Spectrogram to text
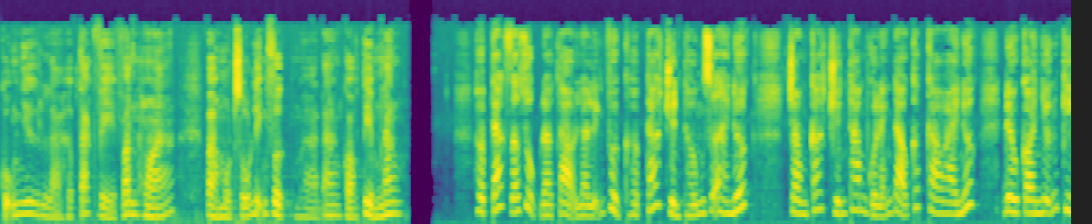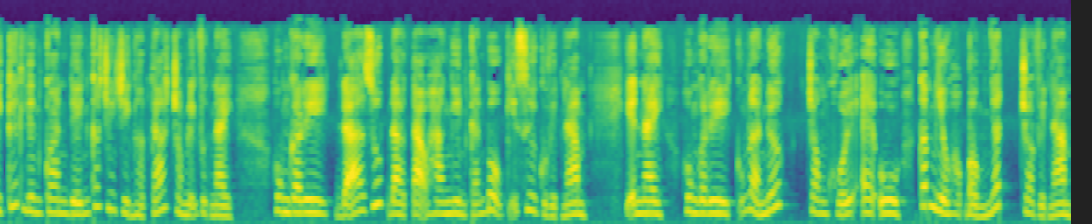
cũng như là hợp tác về văn hóa và một số lĩnh vực mà đang có tiềm năng. Hợp tác giáo dục đào tạo là lĩnh vực hợp tác truyền thống giữa hai nước. Trong các chuyến thăm của lãnh đạo cấp cao hai nước đều có những ký kết liên quan đến các chương trình hợp tác trong lĩnh vực này. Hungary đã giúp đào tạo hàng nghìn cán bộ kỹ sư của Việt Nam. Hiện nay, Hungary cũng là nước trong khối EU cấp nhiều học bổng nhất cho Việt Nam.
